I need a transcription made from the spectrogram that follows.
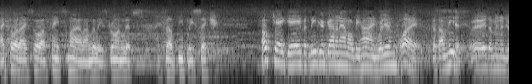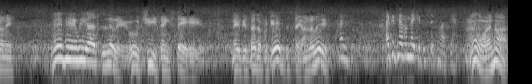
I thought I saw a faint smile on Lily's drawn lips. I felt deeply sick. Okay, Gabe, but leave your gun and ammo behind, will you? Why? Because I'll need it. Wait a minute, Johnny. Maybe we ask Lily who she thinks stay here. Maybe it's better for Gabe to stay, huh, Lily? I, I could never make a decision like that. Oh, why not?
